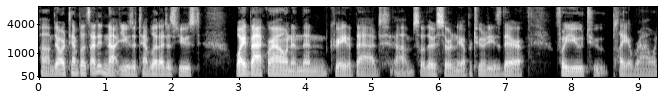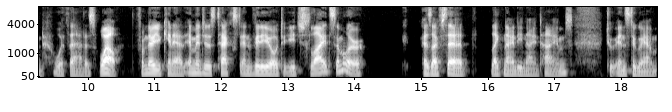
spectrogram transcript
Um, there are templates. I did not use a template. I just used white background and then created that. Um, so there's certainly opportunities there for you to play around with that as well. From there, you can add images, text, and video to each slide, similar, as I've said, like 99 times, to Instagram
